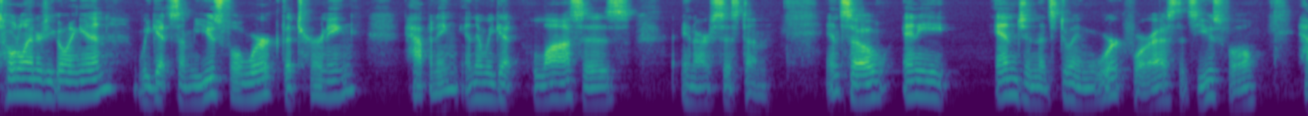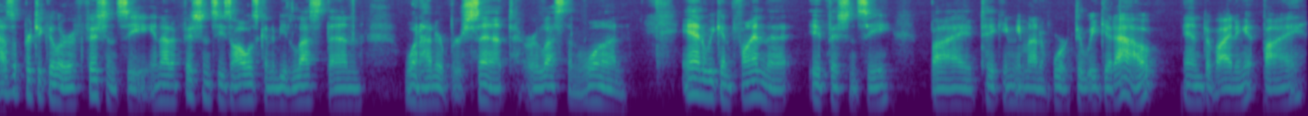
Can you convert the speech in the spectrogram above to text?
total energy going in, we get some useful work, the turning happening, and then we get losses in our system. And so any engine that's doing work for us that's useful has a particular efficiency, and that efficiency is always going to be less than 100% or less than 1. And we can find the efficiency by taking the amount of work that we get out and dividing it by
